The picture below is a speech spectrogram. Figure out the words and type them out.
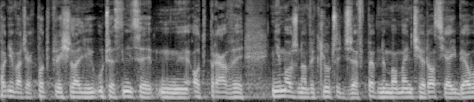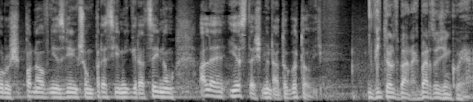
ponieważ jak podkreślali uczestnicy y, odprawy, nie można wykluczyć, że w pewnym momencie Rosja i Białoruś ponownie zwiększą presję migracyjną, ale jesteśmy na to gotowi. Witold Banach, bardzo dziękuję.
